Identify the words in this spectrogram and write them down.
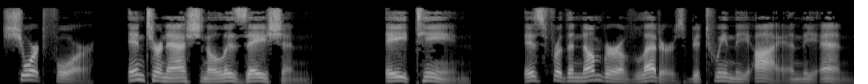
short for internationalization 18 is for the number of letters between the I and the N.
